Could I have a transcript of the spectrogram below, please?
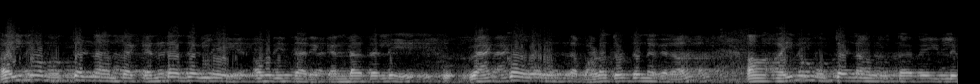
ಐನೋ ಮುತ್ತಣ್ಣ ಅಂತ ಕೆನಡಾದಲ್ಲಿ ಅವರಿದ್ದಾರೆ. ಕೆನಡಾದಲ್ಲಿ ವ್ಯಾಂಕೋವರ್ ಅಂತ ಬಹಳ ದೊಡ್ಡ ನಗರ. ಆ, ಐನೋ ಮುತ್ತಣ್ಣ ಅವರು ತಾವೇ ಇಲ್ಲಿ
